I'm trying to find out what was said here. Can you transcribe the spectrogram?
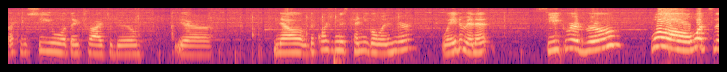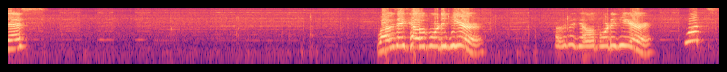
I can see what they tried to do. Yeah. Now, the question is, can you go in here? Wait a minute. Secret room? Whoa, what's this? Why was I teleported here? Why was I teleported here? What?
